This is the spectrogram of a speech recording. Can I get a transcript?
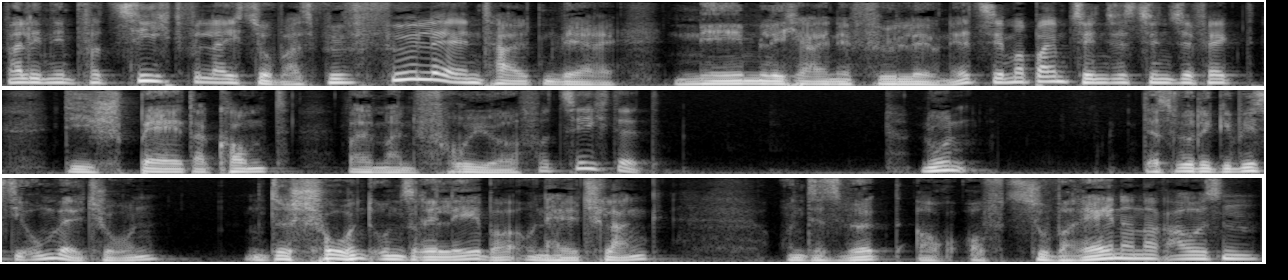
weil in dem Verzicht vielleicht sowas wie Fülle enthalten wäre, nämlich eine Fülle. Und jetzt sind wir beim Zinseszinseffekt, die später kommt, weil man früher verzichtet. Nun, das würde gewiss die Umwelt schonen, und das schont unsere Leber und hält schlank, und es wirkt auch oft souveräner nach außen,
